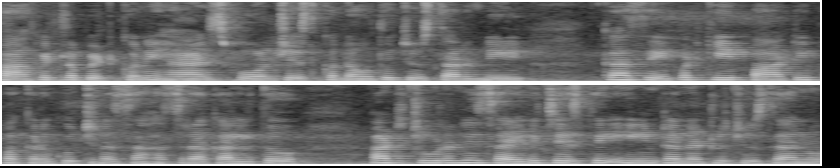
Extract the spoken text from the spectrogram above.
పాకెట్లో పెట్టుకొని హ్యాండ్స్ ఫోల్డ్ చేసుకొని నవ్వుతూ చూస్తాడు నీల్. కాసేపటికి పార్టీ పక్కన కూర్చున్న సహస్ర కళ్ళతో అటు చూడని సైగ చేస్తే ఏంటన్నట్లు చూశాను.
